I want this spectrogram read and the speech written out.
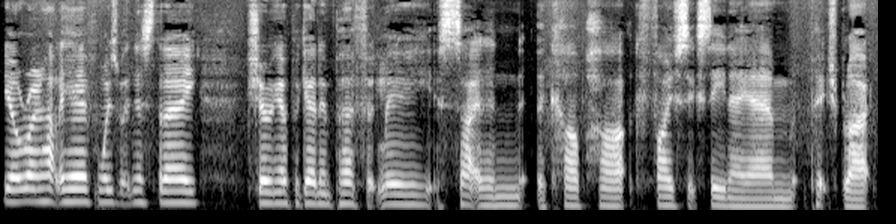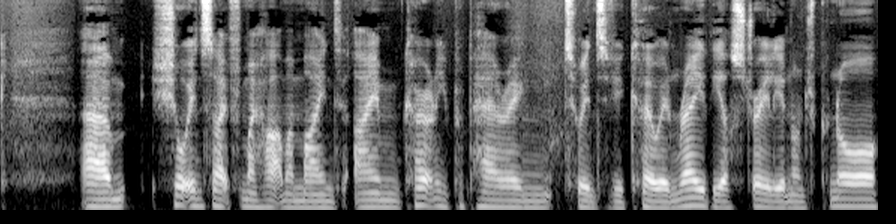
Yo, Ryan Hartley here from Always Yesterday, showing up again imperfectly, sat in the car park, 5.16am, pitch black. Um, short insight from my heart and my mind. I'm currently preparing to interview Cohen Ray, the Australian entrepreneur,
